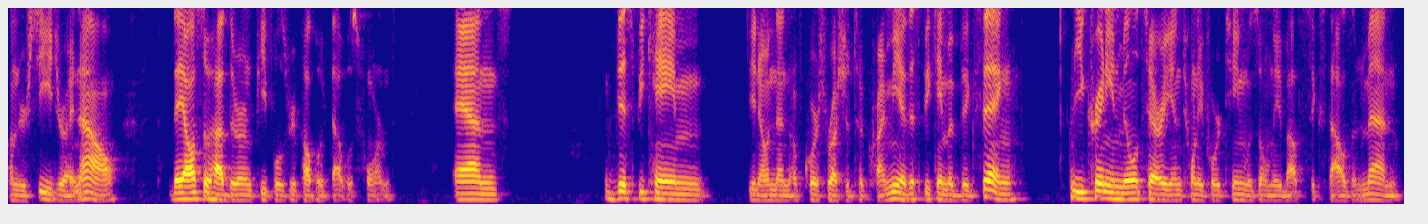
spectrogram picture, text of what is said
under siege right now. They also had their own People's Republic that was formed, and this became, you know, and then of course Russia took Crimea. This became a big thing. The Ukrainian military in 2014 was only about 6,000 men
